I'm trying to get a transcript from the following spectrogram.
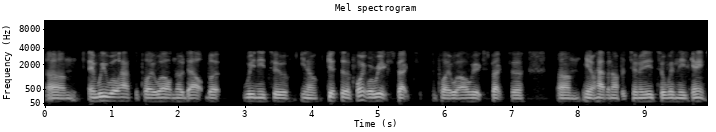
Um, and we will have to play well, no doubt, but we need to, you know, get to the point where we expect to play well. We expect to, um, you know, have an opportunity to win these games.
